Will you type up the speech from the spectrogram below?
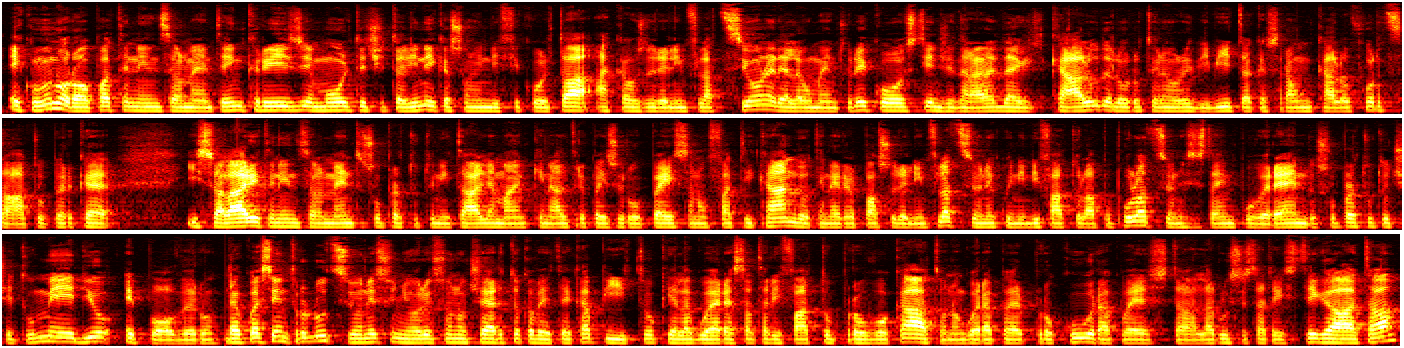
e con un'Europa tendenzialmente in crisi e molti cittadini che sono in difficoltà a causa dell'inflazione, dell'aumento dei costi e in generale del calo del loro tenore di vita che sarà un calo forzato perché i salari tendenzialmente soprattutto in Italia ma anche in altri paesi europei stanno faticando a tenere il passo dell'inflazione quindi di fatto la popolazione si sta impoverendo, soprattutto ceto medio e povero. Da questa introduzione, signori, sono certo che avete capito che la guerra è stata di fatto provocata, una guerra per procura questa, la Russia è stata istigata,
